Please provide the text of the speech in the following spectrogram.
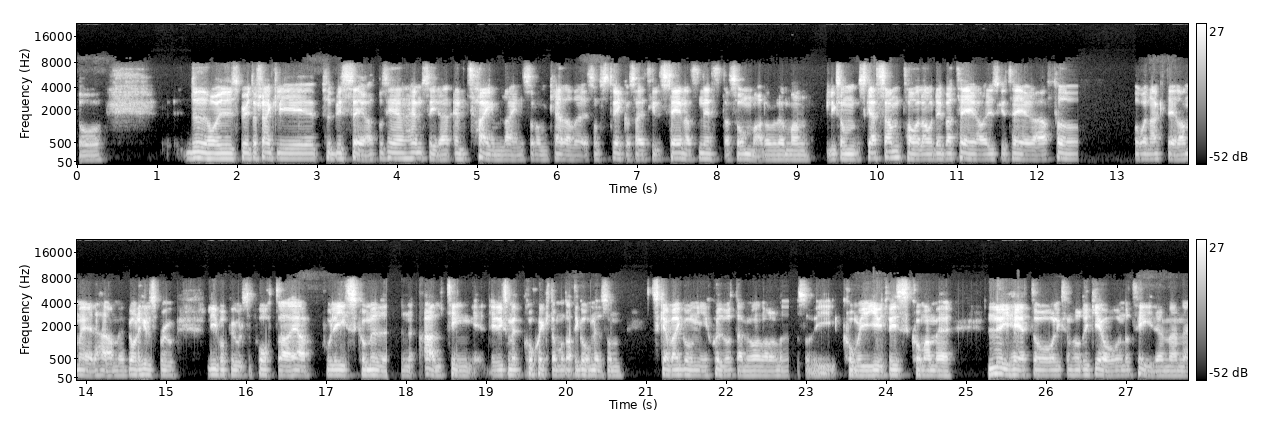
Och nu har ju Spirit of Shankly publicerat på sin hemsida en timeline som de kallar det som sträcker sig till senast nästa sommar då man liksom ska samtala och debattera och diskutera för och nackdelar med det här med både Hillsborough, Liverpool, supportrar, ja, polis, kommun, allting. Det är liksom ett projekt de har dragit igång nu som ska vara igång i 7-8 månader nu. Så vi kommer ju givetvis komma med nyheter och liksom hur det går under tiden men eh,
